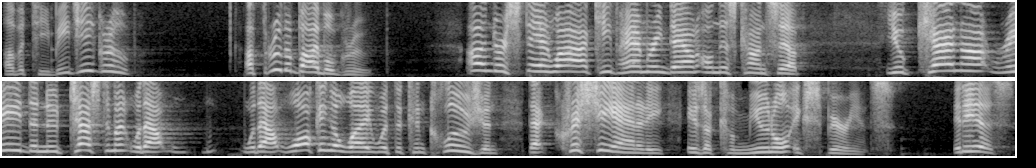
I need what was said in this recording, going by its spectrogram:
of a TBG group, a Through the Bible group. Understand why I keep hammering down on this concept. You cannot read the New Testament without, without walking away with the conclusion that Christianity is a communal experience. It is.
